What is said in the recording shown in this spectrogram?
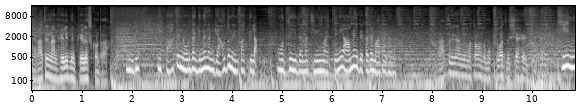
ನಿನ್ನೆ ರಾತ್ರಿ ನಾನು ಹೇಳಿದ್ದು ನೀವು ಕೇಳಿಸ್ಕೊಂಡ್ರಾ? ನೋಡಿ ಈ ಪಾತ್ರೆ ನೋಡಿದಾಗಿಂದ ನಂಗೆ ಯಾವುದೂ ನೆನಪಾಗ್ತಿಲ್ಲ. ಮೊದಲು ಇದನ್ನು ಕ್ಲೀನ್ ಮಾಡ್ತೀನಿ ಆಮೇಲೆ ಬೇಕಾದ್ರೆ ಮಾತಾಡೋಣ. ರಾತ್ರಿ ನಾನು ನಿಮ್ಮ ಹತ್ರ ಒಂದು ಮುಖ್ಯವಾದ ವಿಷಯ ಹೇಳ್ತೀನಿ. ಏನು?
